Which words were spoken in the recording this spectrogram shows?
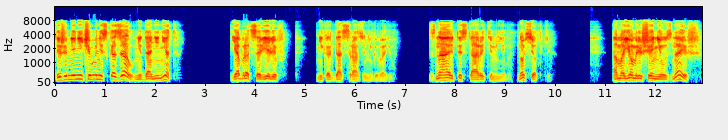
ты же мне ничего не сказал, ни да, ни нет. Я, брат Савельев, никогда сразу не говорю. Знаю, ты старый темнило, но все-таки. О моем решении узнаешь?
